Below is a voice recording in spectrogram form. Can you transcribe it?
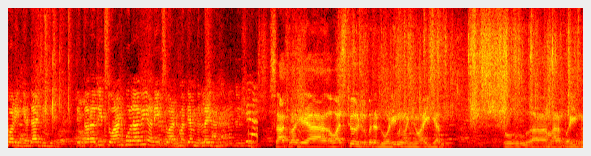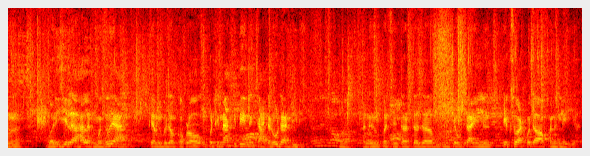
પડી ગયા દાજી ગયા. તે તરત એકસો આઠ બોલાવી અને એકસો આઠમાં તેમને લઈ ગયા. સાત વાગે આ અવાજ થયો એટલે બધા દોડીને અહીંયા આવી ગયા અમે. તો આ મારા ભાઈને બળી ગયેલા હાલતમાં જોયા તે અમે બધો કપડો ઉપરથી નાખી દઈને ચાદર ઉડાડી દીધી. અને પછી તરત જ નીચે ઉતારીને એકસો આઠ પર દવાખાને લઈ ગયા.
